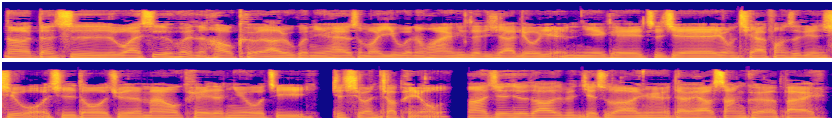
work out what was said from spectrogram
那但是我还是会很好客啦。如果你还有什么疑问的话，也可以在底下留言，你也可以直接用其他方式联系我，其实都觉得蛮 OK 的，因为我自己就喜欢交朋友。然后今天就到这边结束了，因为待会还要上课，拜拜。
